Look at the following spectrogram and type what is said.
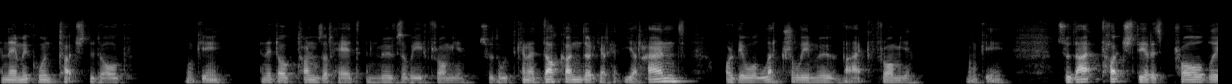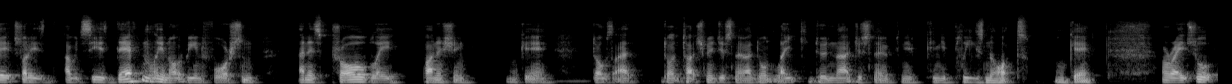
and then we go and touch the dog. Okay. And the dog turns their head and moves away from you. So they'll kind of duck under your, your hand, or they will literally move back from you. Okay. So that touch there is probably, sorry, I would say is definitely not reinforcing and is probably punishing. Okay. Dogs like don't touch me just now. I don't like you doing that just now. Can you can you please not? Okay. All right. So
